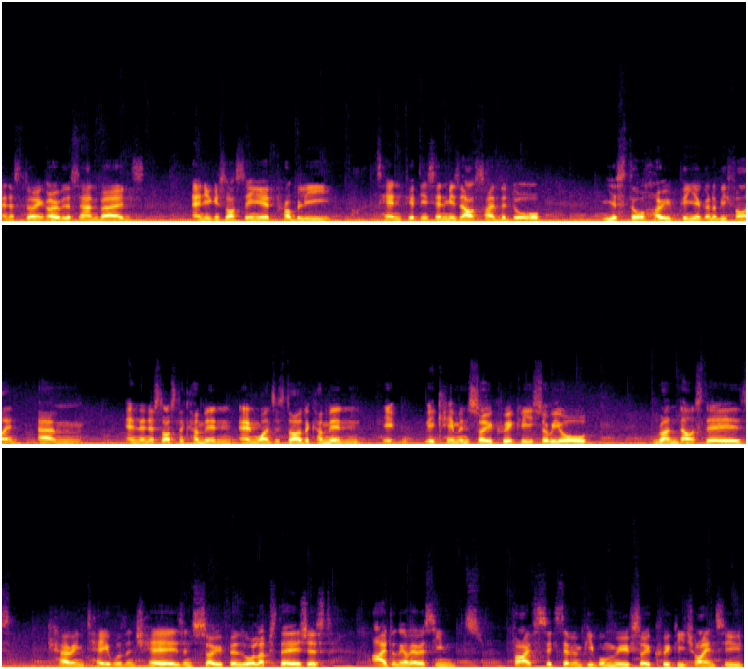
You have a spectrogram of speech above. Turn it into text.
and it's going over the sandbags and you can start seeing it probably 10, 15 centimeters outside the door. You're still hoping you're going to be fine. Um, and then it starts to come in. And once it started to come in, it, it came in so quickly. So we all run downstairs, carrying tables and chairs and sofas all upstairs. Just, I don't think I've ever seen five, six, seven people move so quickly trying to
